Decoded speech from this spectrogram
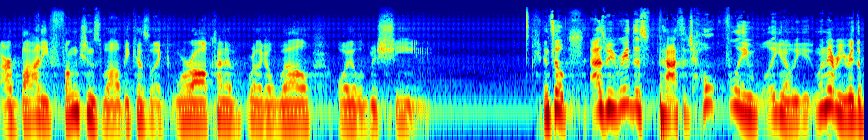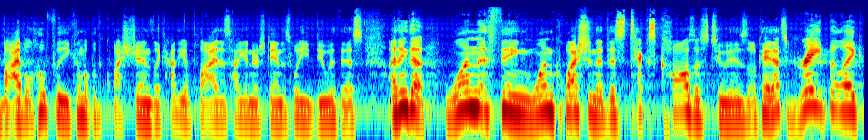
our body functions well because like we're all kind of we're like a well-oiled machine. And so, as we read this passage, hopefully, you know, whenever you read the Bible, hopefully you come up with questions like, how do you apply this? How do you understand this? What do you do with this? I think that one thing, one question that this text calls us to is, okay, that's great, but like,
